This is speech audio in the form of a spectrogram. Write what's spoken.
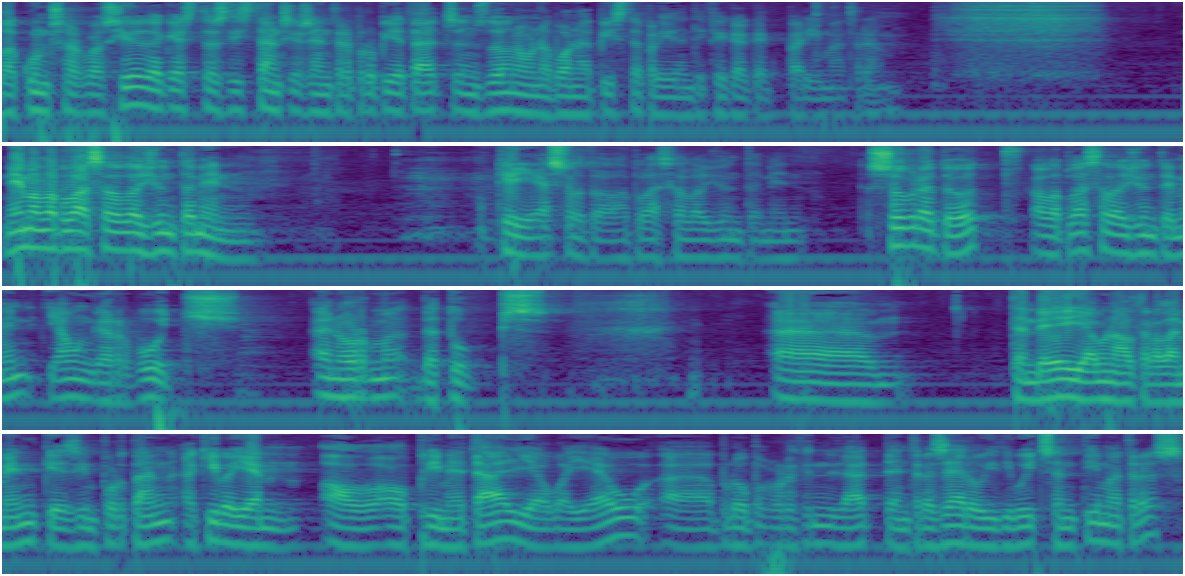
la conservació d'aquestes distàncies entre propietats ens dona una bona pista per identificar aquest perímetre. Anem a la plaça de l'Ajuntament. Què hi ha sota la plaça de l'Ajuntament? Sobretot, a la plaça de l'Ajuntament hi ha un garbuig enorme de tubs Eh, també hi ha un altre element que és important. Aquí veiem el, el primer tall, ja ho veieu, a profunditat d'entre 0 i 18 centímetres.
